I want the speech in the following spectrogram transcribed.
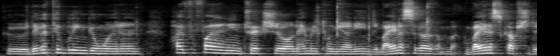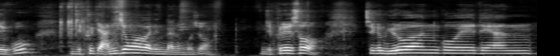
그 네가티브인 경우에는 하이퍼파인 인트랙션 해밀토니안이 이제 마이너스가 마이너스 값이 되고 이제 그게 안정화가 된다는 거죠. 이제 그래서 지금 이러한 거에 대한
